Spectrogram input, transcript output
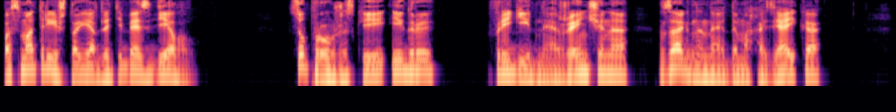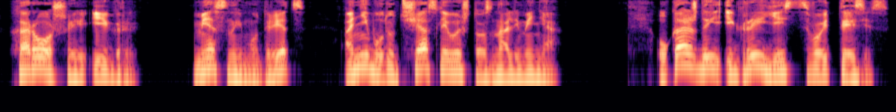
Посмотри, что я для тебя сделал. Супружеские игры, фригидная женщина, загнанная домохозяйка. Хорошие игры, местный мудрец, они будут счастливы, что знали меня. У каждой игры есть свой тезис,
